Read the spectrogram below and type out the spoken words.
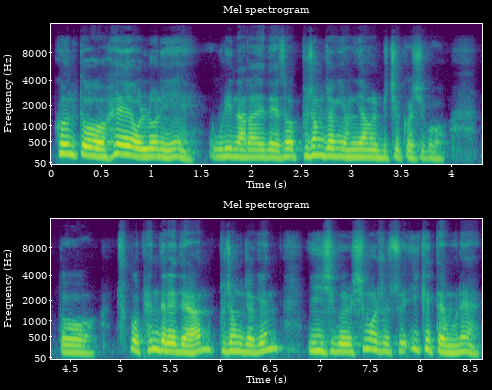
그건 또 해외 언론이 우리나라에 대해서 부정적인 영향을 미칠 것이고 또 축구 팬들에 대한 부정적인 인식을 심어줄 수 있기 때문에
